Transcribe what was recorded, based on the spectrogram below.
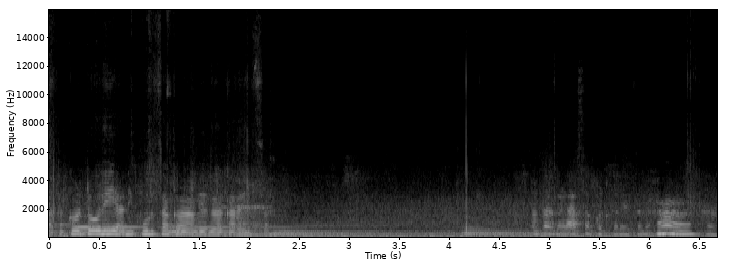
आता कटोरी आणि पुढचा गळा वेगळा करायचा? आता गळा असा कट करायचा ना? हा. हा.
